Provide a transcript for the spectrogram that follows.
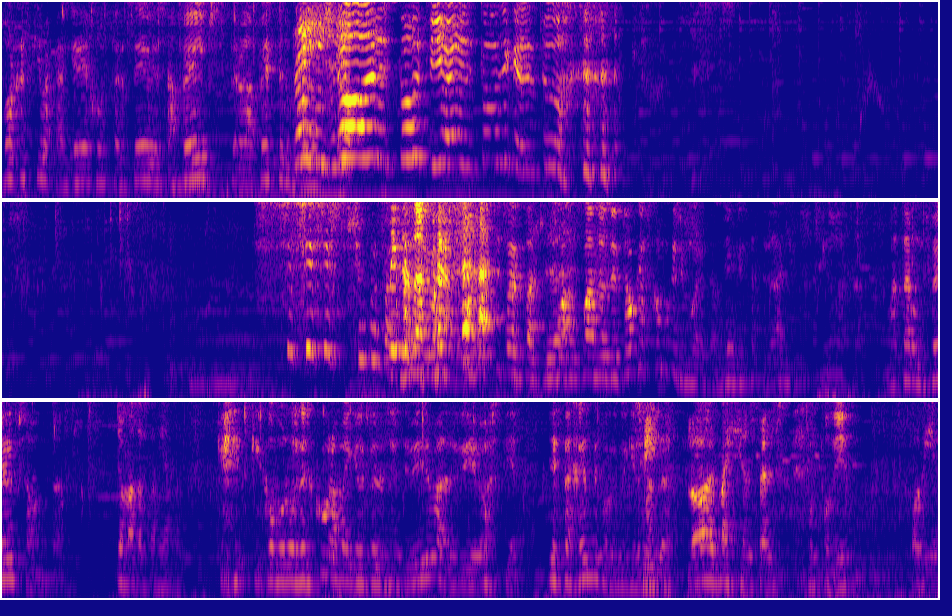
Borja esquiva cangrejos, percebes, a Phelps, pero la peste no ¡Ey! No, eres tú, tío, eres tú, sí que eres tú. Sí, sí. Fue fácil. Cuando te tocas, como que se muere también, eso hace daño sin avanzar. Matar un Phelps, avanzar. Yo mato a esta mierda. Que, que como nos descubra Michael Phelps este vídeo, va a decir, hostia, ¿y esta gente por qué me quiere Sí, matar? lo va a ver Michael Phelps. Pues podía. Podía.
